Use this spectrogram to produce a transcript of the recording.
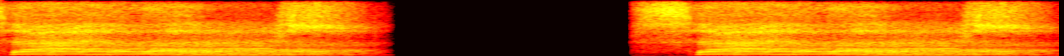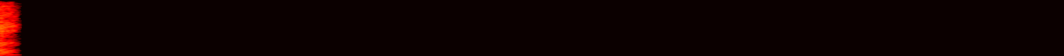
Silence. Silence.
